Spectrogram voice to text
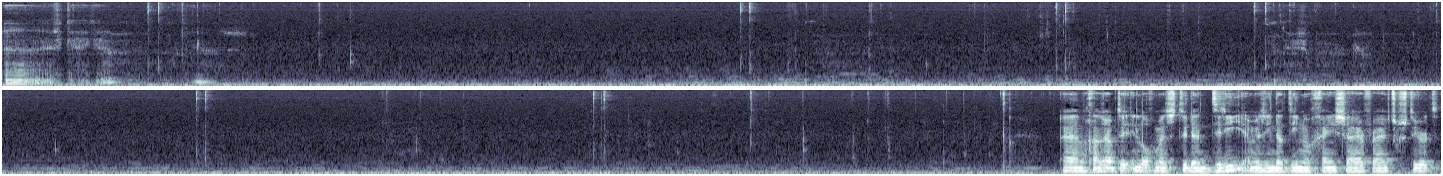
Uh, even kijken. En we gaan zo meteen inloggen met student 3 en we zien dat die nog geen cijfer heeft gestuurd.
